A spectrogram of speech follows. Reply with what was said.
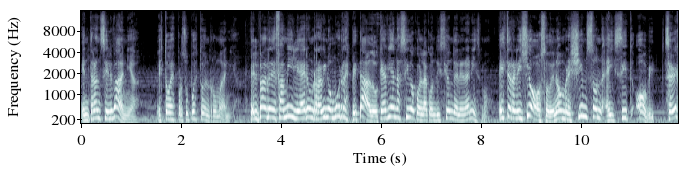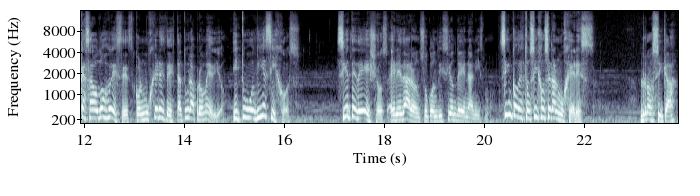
en Transilvania, esto es por supuesto en Rumania. El padre de familia era un rabino muy respetado que había nacido con la condición del enanismo. Este religioso de nombre Jimson Eisit Ovid se había casado dos veces con mujeres de estatura promedio y tuvo 10 hijos. Siete de ellos heredaron su condición de enanismo. Cinco de estos hijos eran mujeres. Rósica,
